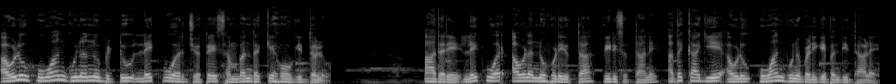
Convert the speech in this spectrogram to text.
ಅವಳು ಹುವಾನ್ ಗುನನ್ನು ಬಿಟ್ಟು ಲೇಕ್ವರ್ ಜೊತೆ ಸಂಬಂಧಕ್ಕೆ ಹೋಗಿದ್ದಳು. ಆದರೆ ಲೇಕ್ವರ್ ಅವಳನ್ನು ಹೊಡೆಯುತ್ತಾ ಪೀಡಿಸುತ್ತಾನೆ. ಅದಕ್ಕಾಗಿಯೇ ಅವಳು ಹುವಾನ್ ಗುನ ಬಳಿಗೆ ಬಂದಿದ್ದಾಳೆ.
